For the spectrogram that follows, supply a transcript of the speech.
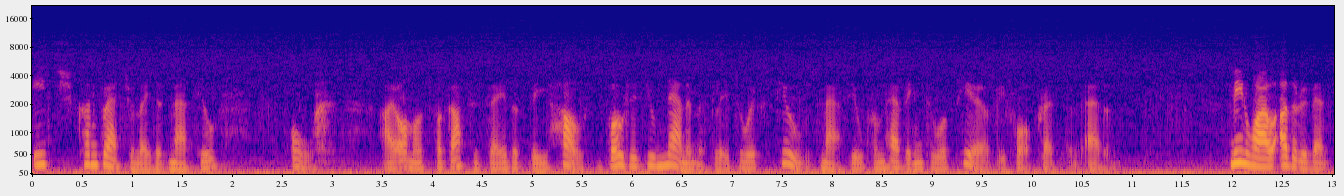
each congratulated Matthew. Oh, I almost forgot to say that the House voted unanimously to excuse Matthew from having to appear before President Adams. Meanwhile, other events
